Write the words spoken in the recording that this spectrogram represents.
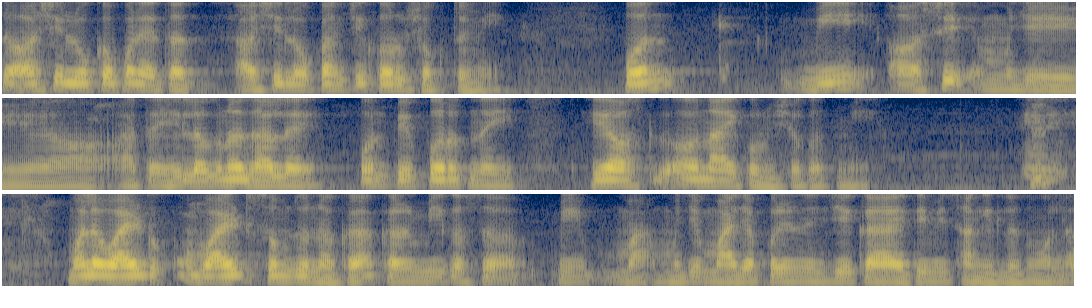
तर असे लोक पण येतात. अशी लोकांची करू शकतो मी. पण मी असे म्हणजे आता हे लग्न झालं आहे पण पेपरच नाही. हे असलं नाही करू शकत मी. मला वाईट वाईट समजू नका कारण मी कसं मी मा म्हणजे माझ्या परीने जे काय आहे ते मी सांगितलं तुम्हाला.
